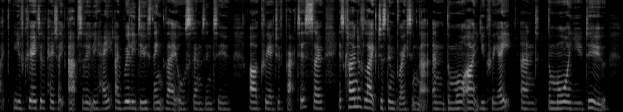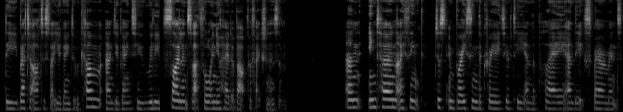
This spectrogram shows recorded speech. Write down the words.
like you've created a page that you absolutely hate. I really do think that it all stems into our creative practice. So it's kind of like just embracing that. And the more art you create and the more you do, the better artist that you're going to become, and you're going to really silence that thought in your head about perfectionism. And in turn, I think just embracing the creativity and the play and the experiments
